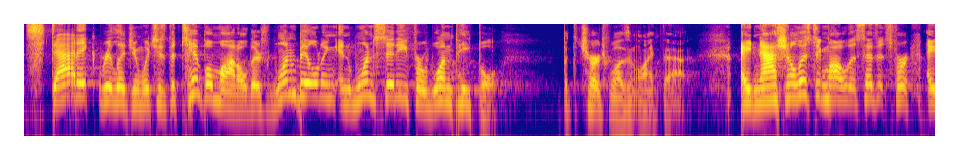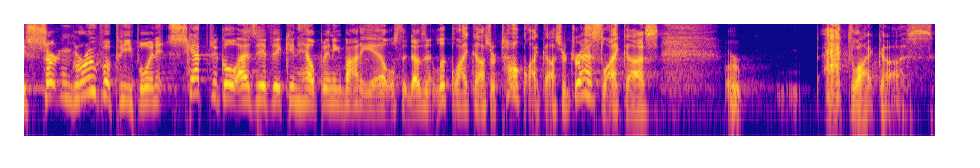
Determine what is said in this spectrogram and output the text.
Static religion, which is the temple model. There's one building in one city for one people. But the church wasn't like that. A nationalistic model that says it's for a certain group of people and it's skeptical as if it can help anybody else that doesn't look like us or talk like us or dress like us or act like us.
